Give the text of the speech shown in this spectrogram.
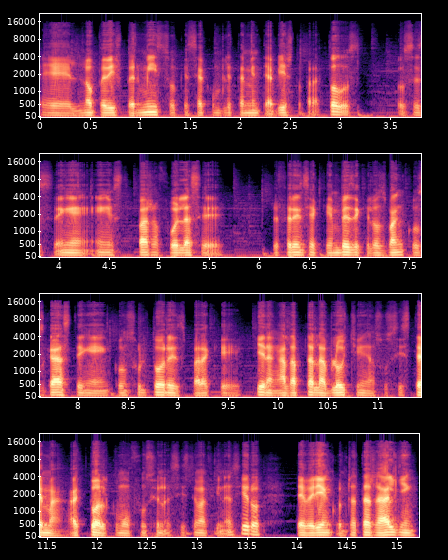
el no pedir permiso, que sea completamente abierto para todos. Entonces, en, este párrafo él hace referencia que en vez de que los bancos gasten en consultores para que quieran adaptar la blockchain a su sistema actual, como funciona el sistema financiero, deberían contratar a alguien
